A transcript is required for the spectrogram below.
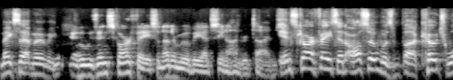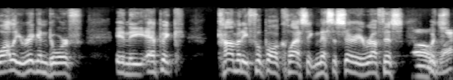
makes that movie. Who was in Scarface, another movie I've seen a hundred times. In Scarface, and also was uh, Coach Wally Riggendorf in the epic comedy football classic Necessary Roughness, oh, which wow.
